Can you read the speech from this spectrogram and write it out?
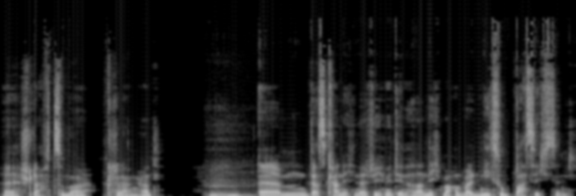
äh, Schlafzimmerklang hat. Mhm. Ähm, das kann ich natürlich mit den anderen nicht machen, weil die nicht so bassig sind.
